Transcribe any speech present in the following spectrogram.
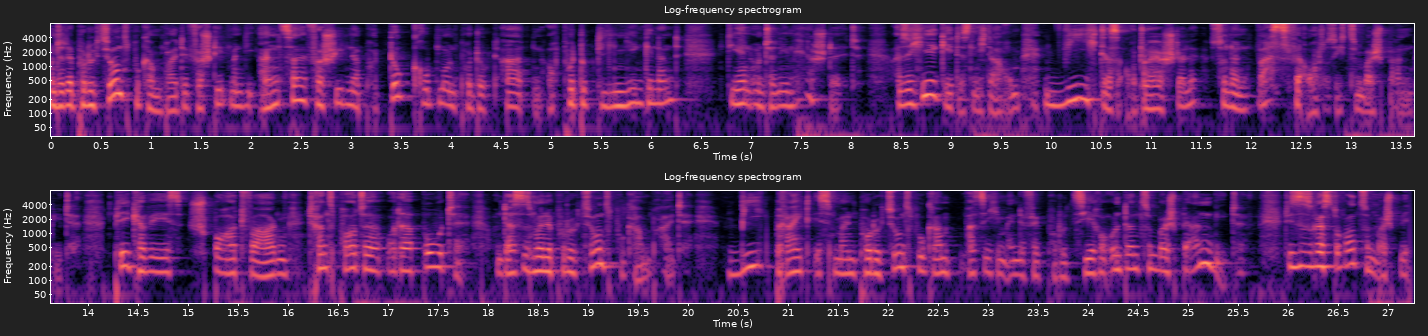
unter der Produktionsprogrammbreite versteht man die Anzahl verschiedener Produktgruppen und Produktarten, auch Produktlinien genannt, die ein Unternehmen herstellt. Also hier geht es nicht darum, wie ich das Auto herstelle, sondern was für Autos ich zum Beispiel anbiete. PKWs, Sportwagen, Transporter oder Boote. Und das ist meine Produktionsprogrammbreite wie breit ist mein Produktionsprogramm, was ich im Endeffekt produziere und dann zum Beispiel anbiete. Dieses Restaurant zum Beispiel,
